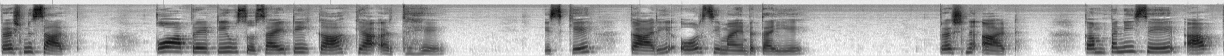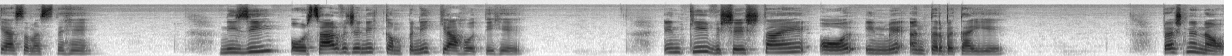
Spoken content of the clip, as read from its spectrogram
प्रश्न सात। कोऑपरेटिव सोसाइटी का क्या अर्थ है? इसके कार्य और सीमाएँ बताइए। प्रश्न आठ, कंपनी से आप क्या समझते हैं? निजी और सार्वजनिक कंपनी क्या होती है? इनकी विशेषताएँ और इनमें अंतर बताइए। प्रश्न नौ,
